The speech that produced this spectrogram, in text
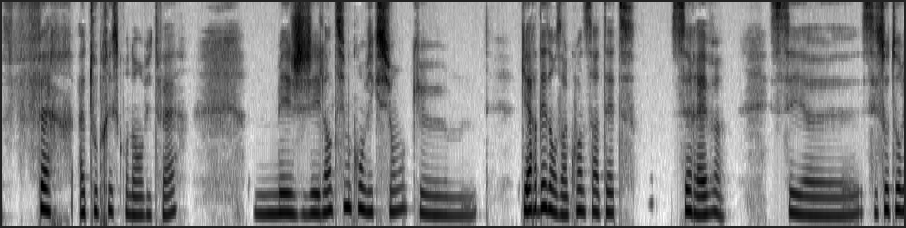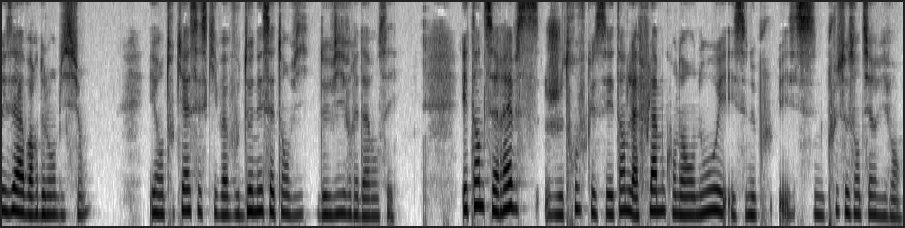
faire à tout prix ce qu'on a envie de faire mais j'ai l'intime conviction que hum, garder dans un coin de sa tête ses rêves, c'est euh, s'autoriser à avoir de l'ambition. Et en tout cas, c'est ce qui va vous donner cette envie de vivre et d'avancer. Éteindre ses rêves, je trouve que c'est éteindre la flamme qu'on a en nous et, et c'est ne, plus, ne plus se sentir vivant.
